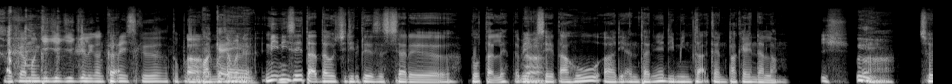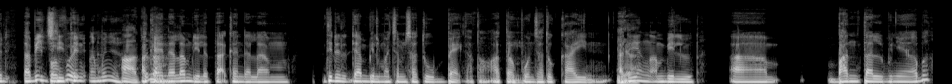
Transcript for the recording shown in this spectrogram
Mereka menggigil-gigil dengan keris ke Ataupun dia pakai- macam mana Ni ni saya tak tahu cerita secara total eh tapi Ha. yang saya tahu uh, di antaranya dimintakan pakaian dalam. Ish Uh, so tapi cerita namanya tu pakaian lah. dalam diletakkan dalam nanti dia, dia ambil macam satu bag atau ataupun satu kain. Ada Ya. yang ambil uh, bantal punya apa?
